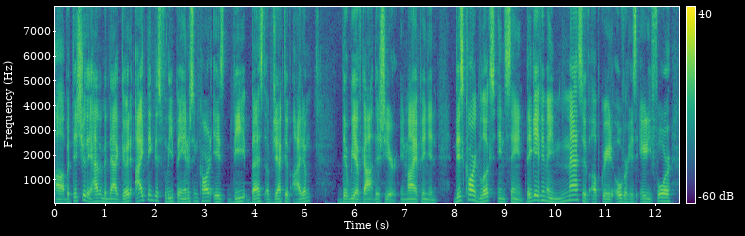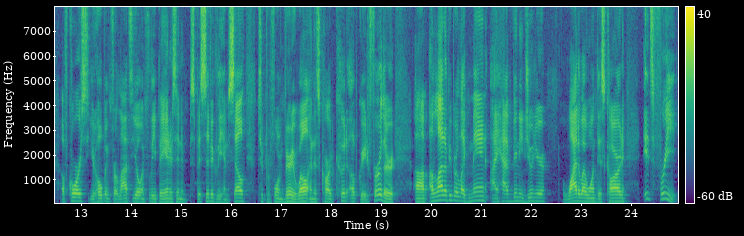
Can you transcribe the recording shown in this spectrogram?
Uh, but this year they haven't been that good. I think this Felipe Anderson card is the best objective item that we have got this year, in my opinion. This card looks insane. They gave him a massive upgrade over his 84. Of course, you're hoping for Lazio and Felipe Anderson, and specifically himself, to perform very well, and this card could upgrade further. Um, a lot of people are like, man, I have Vinny Jr. Why do I want this card? It's free.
